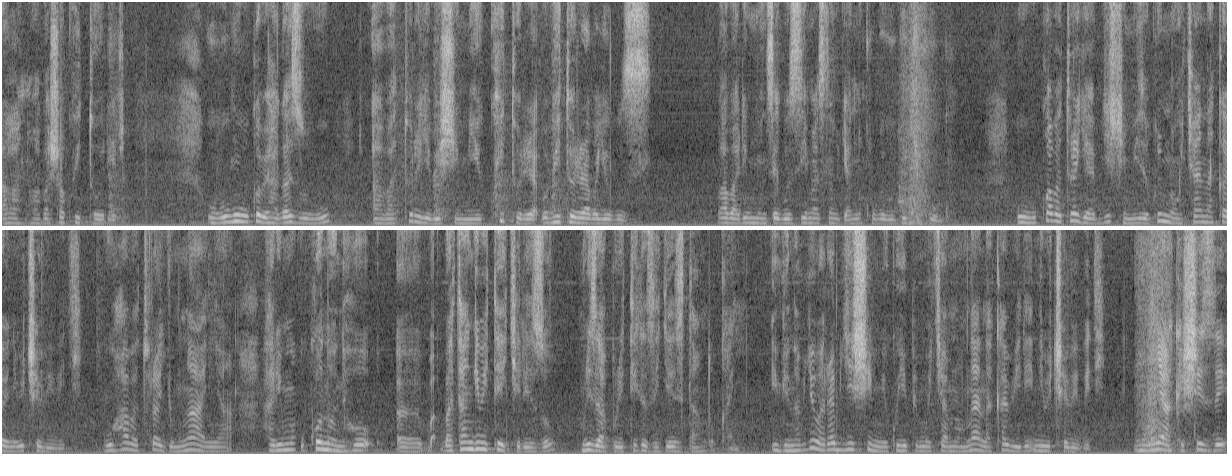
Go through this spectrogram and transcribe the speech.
Abantu babasha kwitorera. Ubu ngubu uko bihagaze ubu abaturage bishimiye kwitorera bitorera abayobozi. Baba ari mu nzego z'ibanze no kujyana no ku rwego rw'igihugu. Ubu uko abaturage babyishimiye kuri mirongo icyenda na kabiri n'ibice bibiri. Guha abaturage umwanya harimo uko noneho batanga ibitekerezo muri za politiki zigiye zitandukanye. Ibyo na byo barabyishimiye ku gipimo cya mirongo inani na kabiri n'ibice bibiri. Mu myaka ishize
